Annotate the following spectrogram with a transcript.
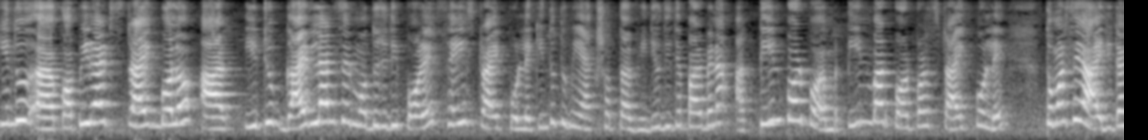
কিন্তু কপিরাইট স্ট্রাইক বলো আর ইউটিউব গাইডলাইন্সের মধ্যে যদি পড়ে, সেই স্ট্রাইক পড়লে কিন্তু তুমি এক সপ্তাহ ভিডিও দিতে পারবে না। আর তিন পর তিনবার পর পর স্ট্রাইক পড়লে তোমার সেই আইডিটা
